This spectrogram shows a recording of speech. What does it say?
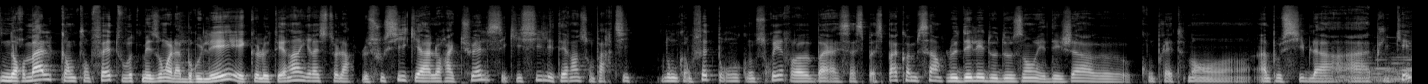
normal quand en fait votre maison elle a brûlé et que le terrain il reste là. Le souci qu'il y a à l'heure actuelle, c'est qu'ici les terrains sont partis. Donc en fait, pour reconstruire, euh, bah, ça se passe pas comme ça. Le délai de deux ans est déjà euh, complètement impossible à, à appliquer.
